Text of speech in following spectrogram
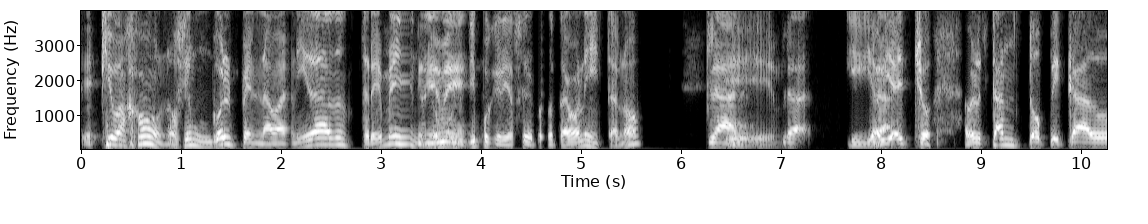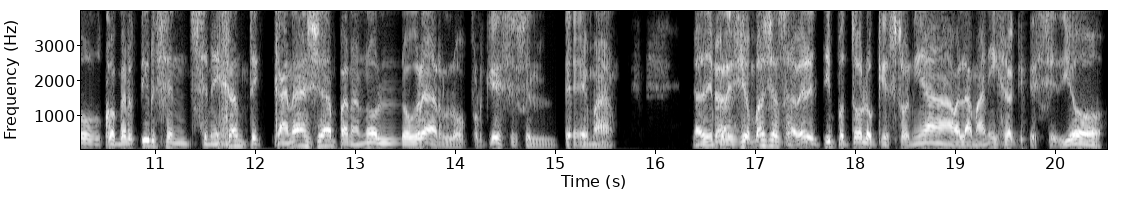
qué bajón, o sea, un golpe en la vanidad tremendo, el tipo quería ser el protagonista, ¿no? Claro, eh, claro y había hecho, a ver, tanto pecado, convertirse en semejante canalla para no lograrlo, porque ese es el tema. La depresión, vaya a saber el tipo todo lo que soñaba, la manija que se dio,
